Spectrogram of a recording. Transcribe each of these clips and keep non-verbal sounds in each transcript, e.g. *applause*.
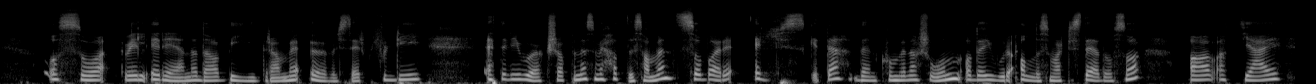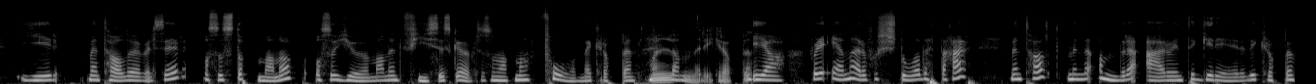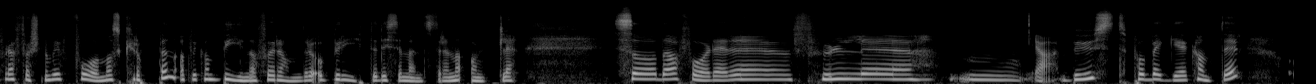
Og så vil Irene da bidra med øvelser. Fordi etter de workshopene som vi hadde sammen, så bare elsket jeg den kombinasjonen, og det gjorde alle som var til stede også, av at jeg gir mentale øvelser, og så stopper man opp, og så gjør man en fysisk øvelse, sånn at man får med kroppen. Man lander i kroppen. Ja. For det ene er å forstå dette her mentalt, men det andre er å integrere det i kroppen. For det er først når vi får med oss kroppen, at vi kan begynne å forandre og bryte disse mønstrene ordentlig. Så da får dere full eh, mm, ja, boost på begge kanter.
